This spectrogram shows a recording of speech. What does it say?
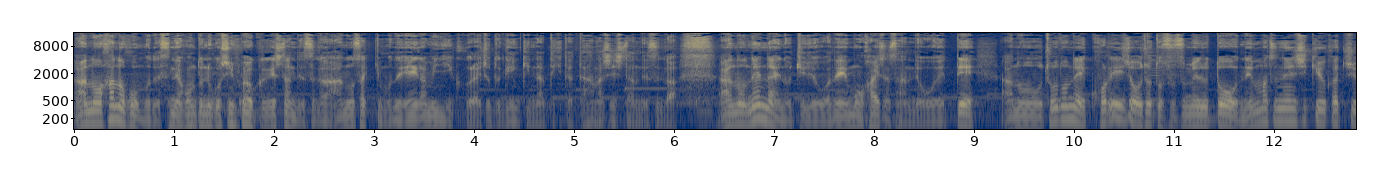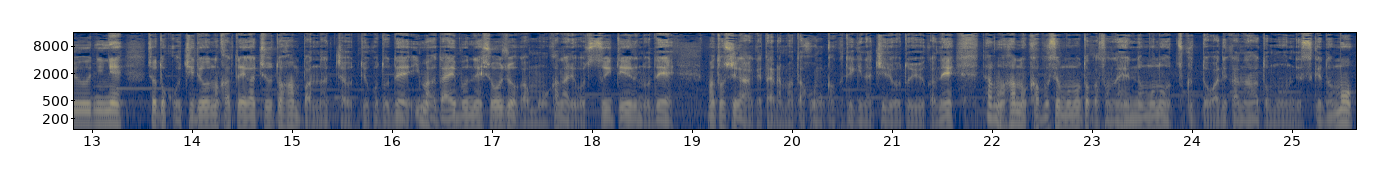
あの、歯の方もですね、本当にご心配をおかけしたんですが、あの、さっきもね、映画見に行くくらいちょっと元気になってきたって話したんですが、あの、年内の治療はね、もう歯医者さんで終えて、あの、ちょうどね、これ以上ちょっと進めると、年末年始休暇中にね、ちょっとこう治療の過程が中途半端になっちゃうということで、今だいぶね、症状がもうかなり落ち着いているので、まあ、年が明けたらまた本格的な治療というかね、多分歯のかぶせ物とかその辺のものを作って終わりかなと思うんですけども、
